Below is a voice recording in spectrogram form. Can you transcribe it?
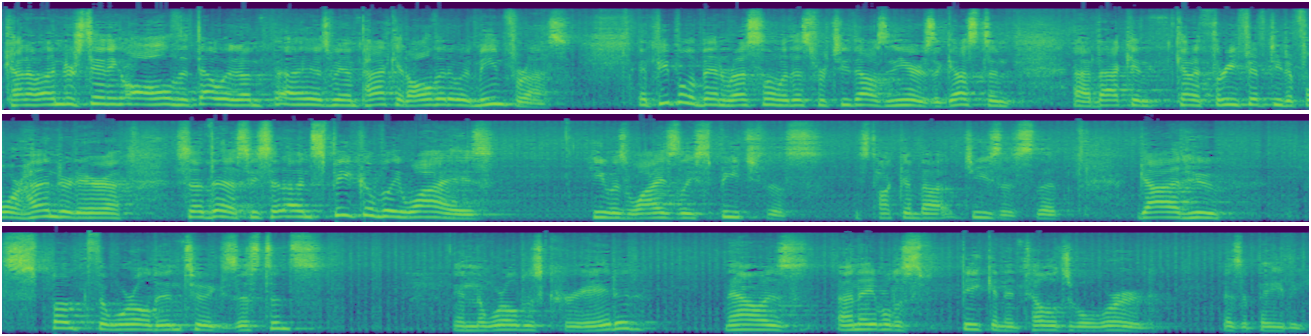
kind of understanding all that that would, um, as we unpack it, all that it would mean for us. And people have been wrestling with this for 2,000 years. Augustine, uh, back in kind of 350 to 400 era, said this. He said, unspeakably wise, he was wisely speechless. He's talking about Jesus, that God who spoke the world into existence and the world was created now is unable to speak an intelligible word as a baby,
